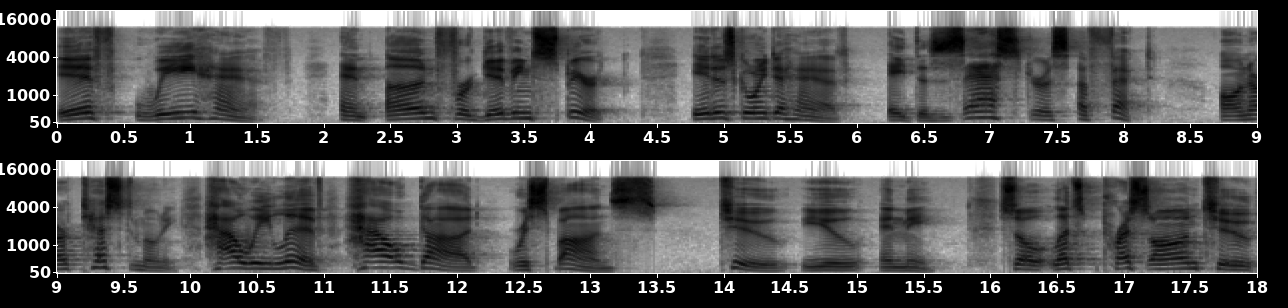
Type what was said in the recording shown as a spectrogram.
if we have an unforgiving spirit, it is going to have a disastrous effect on our testimony, how we live, how God responds to you and me. So let's press on to,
